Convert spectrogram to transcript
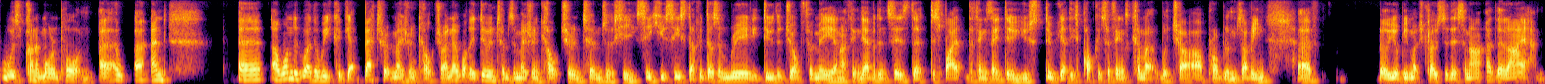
was kind of more important. Uh, uh, and uh, I wondered whether we could get better at measuring culture. I know what they do in terms of measuring culture, in terms of CQC stuff. It doesn't really do the job for me. And I think the evidence is that despite the things they do, you do get these pockets of things come up which are, are problems. I mean, uh, Phil, you'll be much closer to this than I, than I am.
